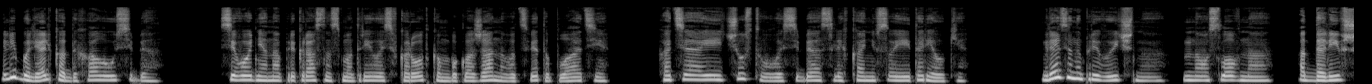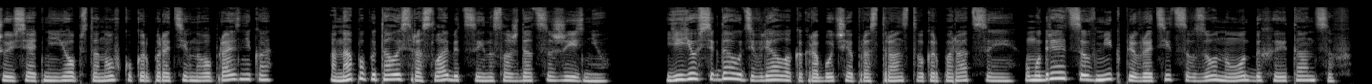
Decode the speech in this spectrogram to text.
либо лялька отдыхала у себя. Сегодня она прекрасно смотрелась в коротком баклажанного цвета платье, хотя и чувствовала себя слегка не в своей тарелке. Глядя на привычную, но словно отдалившуюся от нее обстановку корпоративного праздника, она попыталась расслабиться и наслаждаться жизнью. Ее всегда удивляло, как рабочее пространство корпорации умудряется вмиг превратиться в зону отдыха и танцев,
